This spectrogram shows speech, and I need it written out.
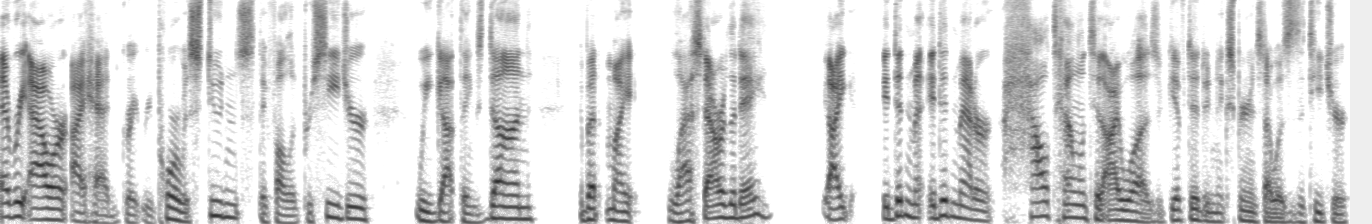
every hour I had great rapport with students. They followed procedure. We got things done. But my last hour of the day, I it didn't it didn't matter how talented I was, gifted and experienced I was as a teacher.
